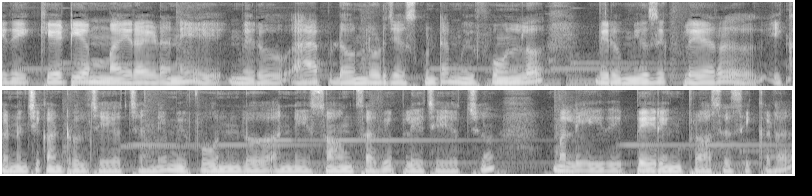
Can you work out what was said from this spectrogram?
ఇది కేటీఎం మైరైడ్ అని మీరు యాప్ డౌన్లోడ్ చేసుకుంటే మీ ఫోన్లో మీరు మ్యూజిక్ ప్లేయర్ ఇక్కడ నుంచి కంట్రోల్ చేయొచ్చండి. మీ ఫోన్లో అన్ని సాంగ్స్ అవి ప్లే చేయొచ్చు. మళ్ళీ ఇది పేరింగ్ ప్రాసెస్ ఇక్కడ.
